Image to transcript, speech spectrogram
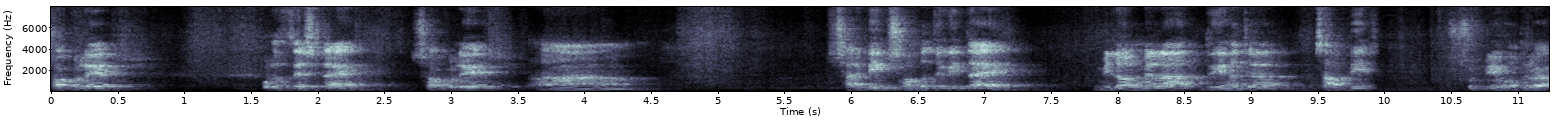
সকলের প্রচেষ্টায়, সকলের সার্বিক সহযোগিতায় মিলন মেলা দুই হাজার ছাব্বিশ। সুপ্রিয় বন্ধুরা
